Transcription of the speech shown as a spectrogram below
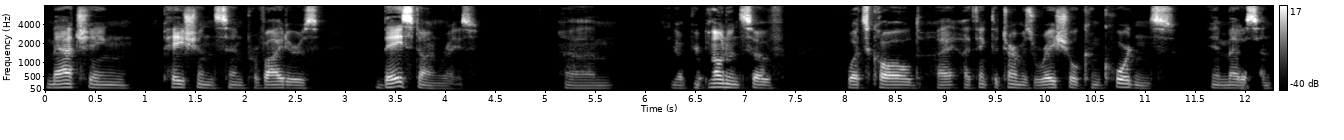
matching patients and providers based on race. Um, you know, proponents of what's called, I, I think the term is racial concordance in medicine,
